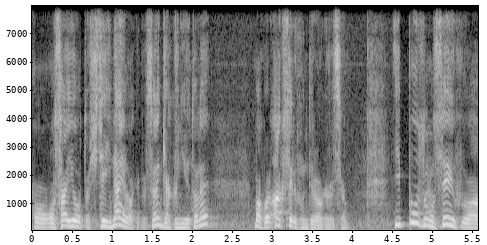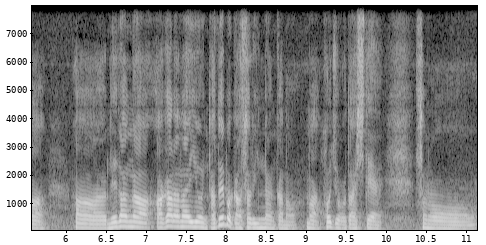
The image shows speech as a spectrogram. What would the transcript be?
抑えようとしていないわけですね、逆に言うとね。まあ、これアクセル踏んでるわけですよ。一方、その政府は、あ値段が上がらないように、例えばガソリンなんかの、まあ、補助を出して、その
